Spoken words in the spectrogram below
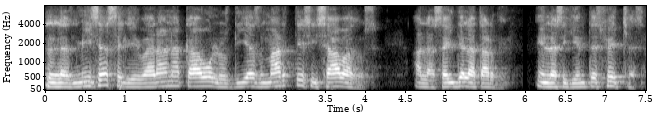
Las misas se llevarán a cabo los días martes y sábados a las 6 de la tarde en las siguientes fechas.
